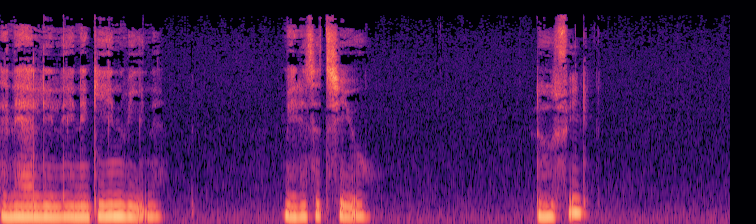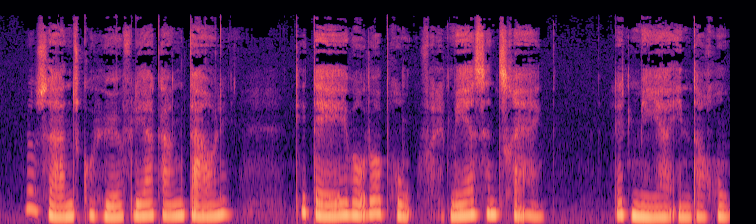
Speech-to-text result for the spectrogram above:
Den her lille energiindvigende, meditative lydfil. Du sådan skulle høre flere gange dagligt de dage, hvor du har brug for lidt mere centrering, lidt mere indre ro.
